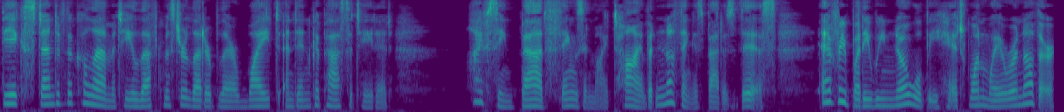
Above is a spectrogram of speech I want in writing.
The extent of the calamity left Mr. Letterblair white and incapacitated. "I've seen bad things in my time, but nothing as bad as this. Everybody we know will be hit, one way or another.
